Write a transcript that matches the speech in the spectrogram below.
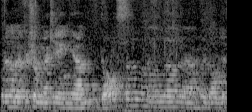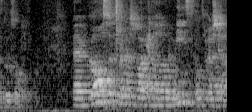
Och det några reflektioner kring eh, gasen eller eh, höjda avgifter och så? Eh, gasen tror jag kanske var en av de minst kontroversiella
